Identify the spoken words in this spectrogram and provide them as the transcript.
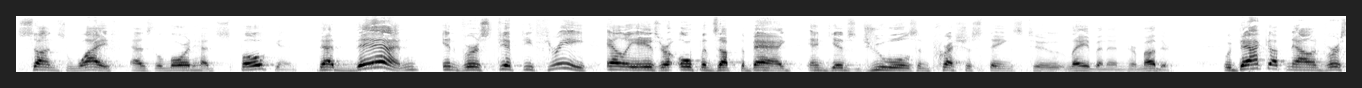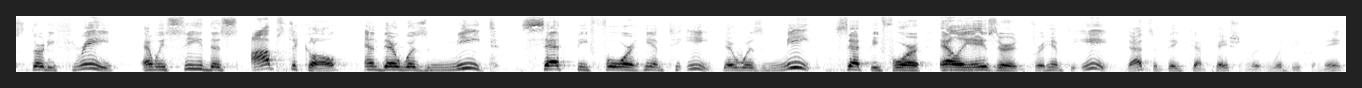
son's wife, as the Lord had spoken. That then, in verse 53, Eliezer opens up the bag and gives jewels and precious things to Laban and her mother. We back up now in verse 33, and we see this obstacle, and there was meat set before him to eat. There was meat set before Eliezer for him to eat. That's a big temptation, it would be for me.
